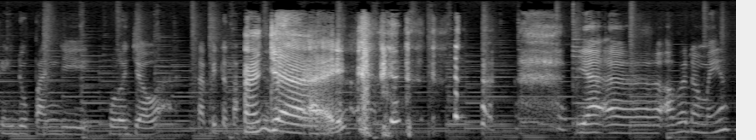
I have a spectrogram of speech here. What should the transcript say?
kehidupan di Pulau Jawa, tapi tetap anjay. ya uh, apa namanya?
